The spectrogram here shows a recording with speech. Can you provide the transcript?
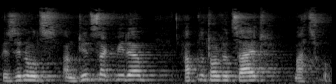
Wir sehen uns am Dienstag wieder. Habt eine tolle Zeit. Macht's gut.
